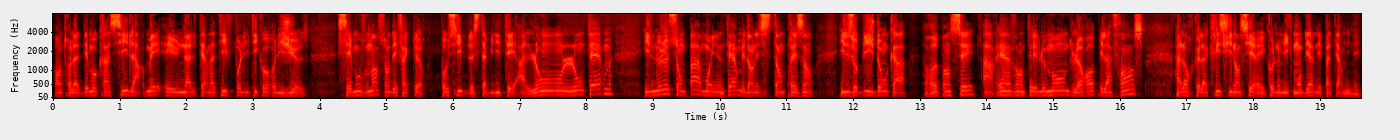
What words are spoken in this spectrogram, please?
entre la démocratie, l'armée et une alternative politico-religieuse. Ces mouvements sont des facteurs possibles de stabilité à long, long terme. Ils ne le sont pas à moyen terme et dans l'instant présent. Ils obligent donc à repenser, à réinventer le monde, l'Europe et la France, alors que la crise financière et économique mondiale n'est pas terminée.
